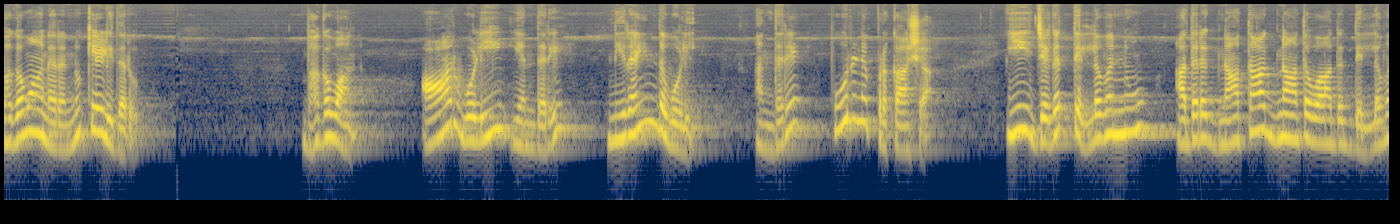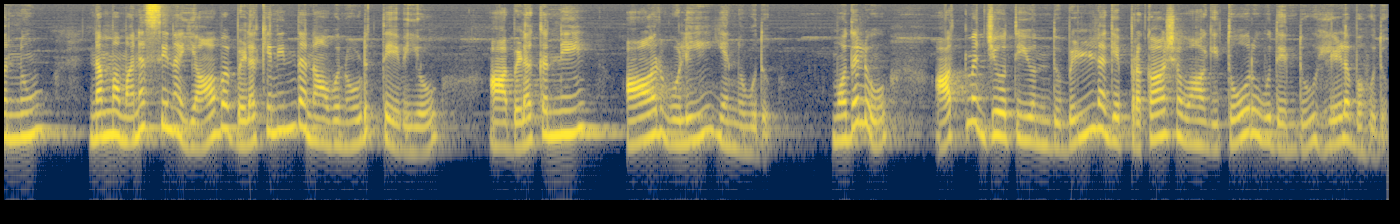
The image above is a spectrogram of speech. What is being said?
ಭಗವಾನರನ್ನು ಕೇಳಿದರು. ಭಗವಾನ್, ಆರ್ ಒಳಿ ಎಂದರೆ ನಿರೈಂದ ಒಳಿ, ಅಂದರೆ ಪೂರ್ಣ ಪ್ರಕಾಶ. ಈ ಜಗತ್ತೆಲ್ಲವನ್ನೂ, ಅದರ ಜ್ಞಾತಾಜ್ಞಾತವಾದದ್ದೆಲ್ಲವನ್ನೂ ನಮ್ಮ ಮನಸ್ಸಿನ ಯಾವ ಬೆಳಕಿನಿಂದ ನಾವು ನೋಡುತ್ತೇವೆಯೋ ಆ ಬೆಳಕನ್ನೇ ಆರ್ ಒಳಿ ಎನ್ನುವುದು. ಮೊದಲು ಆತ್ಮಜ್ಯೋತಿಯೊಂದು ಬೆಳ್ಳಗೆ ಪ್ರಕಾಶವಾಗಿ ತೋರುವುದೆಂದು ಹೇಳಬಹುದು.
